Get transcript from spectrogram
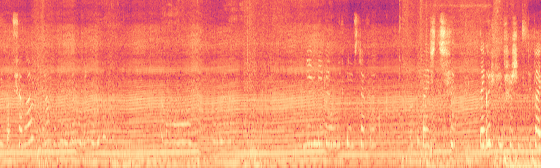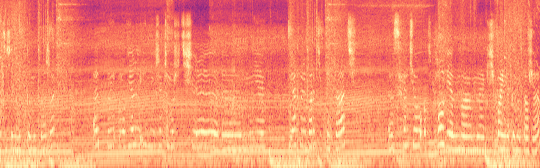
Niech dobra. Nie, nie graj uniknąłem strefy. Pytajcie. Tego nie proszę, nie pytajcie się mnie w komentarzach. Ale o wiele innych rzeczy możecie się mnie jak najbardziej pytać. Z chęcią odpowiem na jakieś fajne komentarze.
